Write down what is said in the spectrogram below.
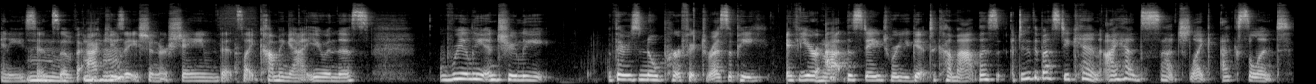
any mm-hmm. sense of mm-hmm. accusation or shame that's like coming at you in this. Really and truly, there's no perfect recipe if you're at the stage where you get to come at this, do the best you can. I had such like excellent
